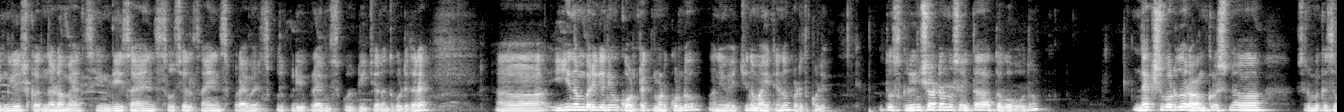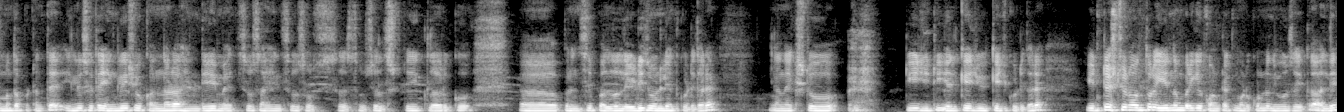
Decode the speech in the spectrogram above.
English Kannada maths Hindi science social science primary school pre primary school teacher ಅಂತ ಕೊಟ್ಟಿದ್ದಾರೆ. ಈ ನಂಬರಿಗೆ ನೀವು ಕಾಂಟ್ಯಾಕ್ಟ್ ಮಾಡಿಕೊಂಡು ನೀವು ಹೆಚ್ಚಿನ ಮಾಹಿತಿಯನ್ನು ಪಡೆದುಕೊಳ್ಳಿ. ಮತ್ತು ಸ್ಕ್ರೀನ್ಶಾಟನ್ನು ಸಹಿತ ತಗೋಬೋದು ನೆಕ್ಸ್ಟ್ ಬರೋದು ರಾಮಕೃಷ್ಣ ಶ್ರಮಕ್ಕೆ ಸಂಬಂಧಪಟ್ಟಂತೆ ಇಲ್ಲೂ ಸಹಿತ English Kannada, Hindi, maths, science social study clerk principal, ladies only ಅಂತ ಕೊಟ್ಟಿದ್ದಾರೆ. Next T G T L K G U K G ಕೊಟ್ಟಿದ್ದಾರೆ. ಇಂಟ್ರೆಸ್ಟ್ ಇರುವಂಥವ್ರು ಈ ನಂಬರಿಗೆ ಕಾಂಟ್ಯಾಕ್ಟ್ ಮಾಡಿಕೊಂಡು ನೀವು ಸಹಿತ ಅಲ್ಲಿ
